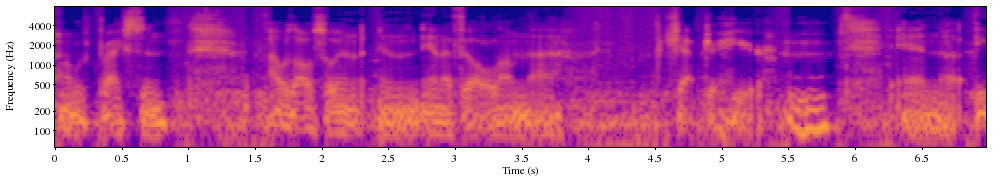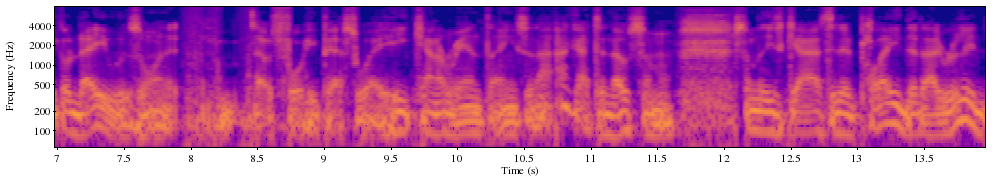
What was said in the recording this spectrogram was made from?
I was practicing, I was also in, in NFL alumni chapter here. Mm-hmm. And uh, Eagle Day was the one that that was before he passed away. He kind of ran things, and I, I, got to know some some of these guys that had played that I really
